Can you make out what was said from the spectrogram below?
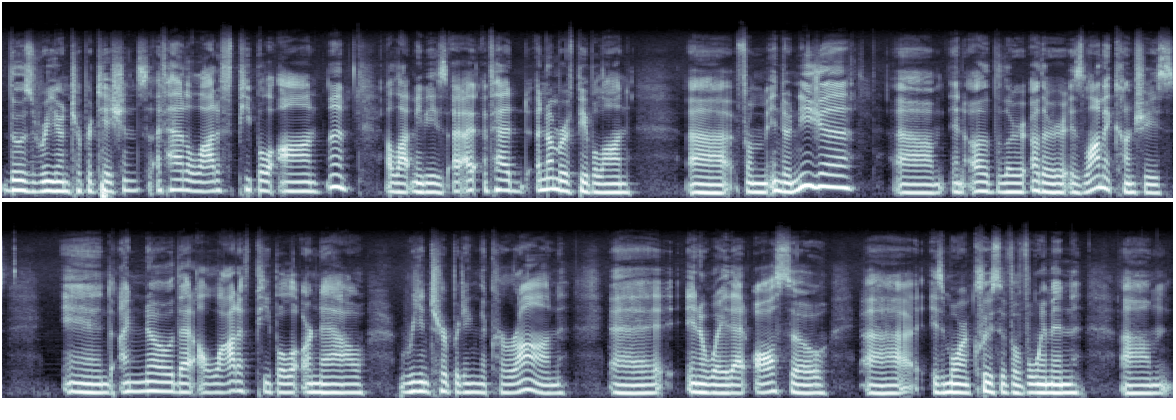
those reinterpretations. I've had a lot of people on, eh, a lot maybe. I, I've had a number of people on uh, from Indonesia um, and other other Islamic countries, and I know that a lot of people are now reinterpreting the Quran uh, in a way that also uh, is more inclusive of women. Um.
